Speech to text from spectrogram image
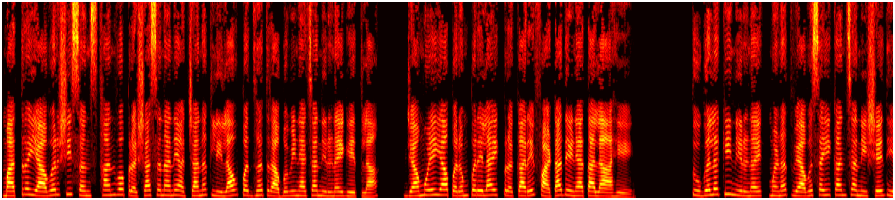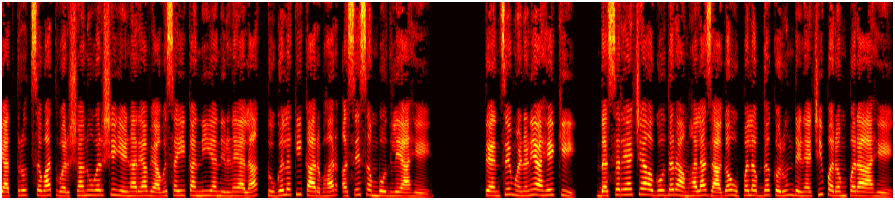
मात्र यावर्षी संस्थान व प्रशासनाने अचानक लिलाव पद्धत राबविण्याचा निर्णय घेतला ज्यामुळे या परंपरेला एक प्रकारे फाटा देण्यात आला आहे. तुगलकी निर्णय म्हणत व्यावसायिकांचा निषेध यात्रोत्सवात वर्षानुवर्षे येणाऱ्या व्यावसायिकांनी या निर्णयाला तुगलकी कारभार असे संबोधले आहे. त्यांचे म्हणणे आहे की दसऱ्याच्या अगोदर आम्हाला जागा उपलब्ध करून देण्याची परंपरा आहे.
